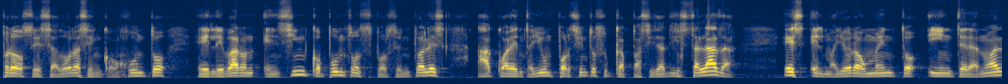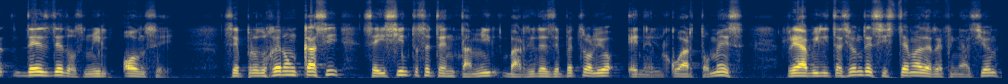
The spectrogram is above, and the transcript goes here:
procesadoras en conjunto elevaron en 5 puntos porcentuales a 41% su capacidad instalada. Es el mayor aumento interanual desde 2011. Se produjeron casi 670 mil barriles de petróleo en el cuarto mes rehabilitación del sistema de refinación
